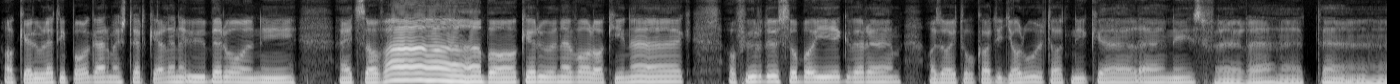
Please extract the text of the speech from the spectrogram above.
a kerületi polgármester kellene überolni. Egy szavába kerülne valakinek, égek, a fürdőszoba jégverem, az ajtókat gyalultatni kell, elnéz felettem.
